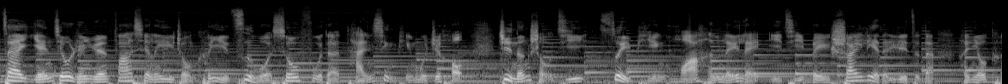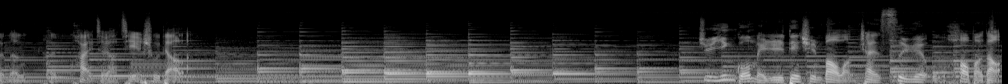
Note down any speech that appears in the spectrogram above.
在研究人员发现了一种可以自我修复的弹性屏幕之后，智能手机碎屏、划痕累累以及被摔裂的日子呢，很有可能很快就要结束掉了。据英国《每日电讯报》网站四月五号报道，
